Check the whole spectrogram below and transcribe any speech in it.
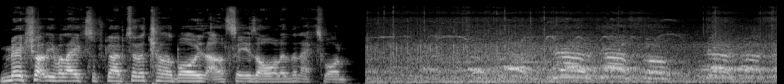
Make sure to leave a like, subscribe to the channel, boys. I'll see you all in the next one. Newcastle! Newcastle!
